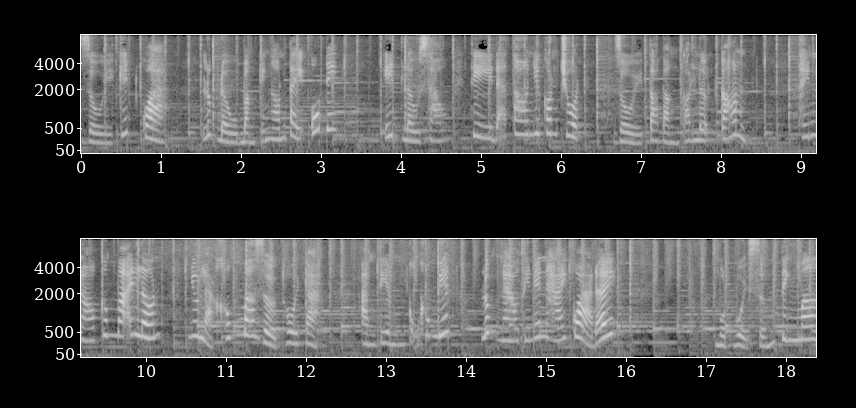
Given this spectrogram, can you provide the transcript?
Rồi kết quả, Lúc đầu bằng cái ngón tay út ấy Ít lâu sau thì đã to như con chuột, Rồi to bằng con lợn con. Thấy nó cứ mãi lớn, Như là không bao giờ thôi cả. Ăn tiêm cũng không biết Lúc nào thì nên hái quả đấy. Một buổi sớm tinh mơ,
